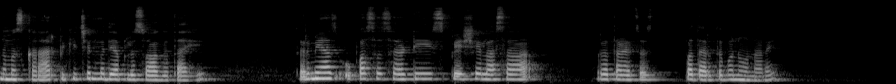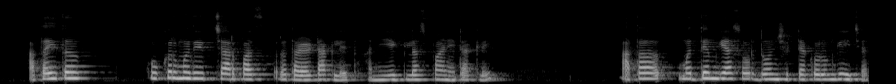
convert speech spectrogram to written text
नमस्कार आर पी किचनमध्ये आपलं स्वागत आहे. तर मी आज उपासासाठी स्पेशल असा रताळ्याचा पदार्थ बनवणार आहे. आता इथं कुकरमध्ये चार पाच रताळे टाकलेत आणि एक ग्लास पाणी टाकले. आता मध्यम गॅसवर दोन शिट्ट्या करून घ्यायच्यात.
